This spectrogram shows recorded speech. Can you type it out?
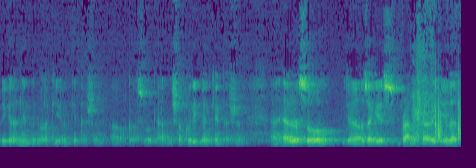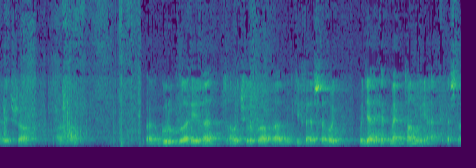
Végeredmény, hogy valaki önkéntesen akar szolgálni, és akkor így önkéntesen. Erről szól ugye az egész brahmachari élet és a, a, a gurukula élet, ahogy Sula Prabhupád úgy kifejezte, hogy, hogy gyerekek megtanulják ezt a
